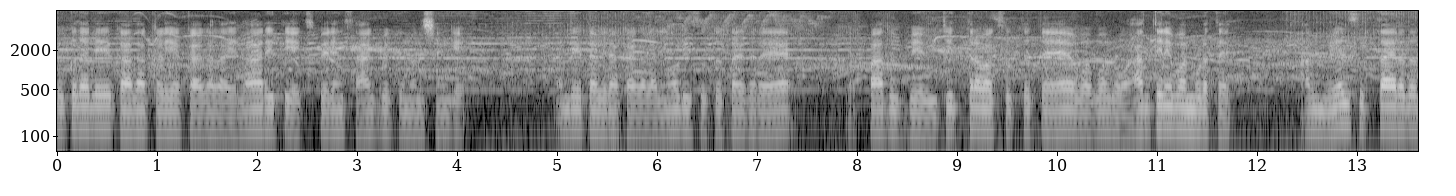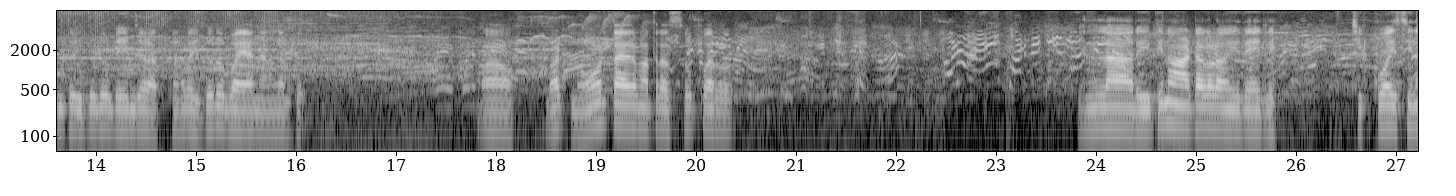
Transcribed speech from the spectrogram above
ದುಃಖದಲ್ಲೇ ಕಾಲ ಕಳಿಯೋಕ್ಕಾಗಲ್ಲ. ಎಲ್ಲ ರೀತಿ ಎಕ್ಸ್ಪೀರಿಯೆನ್ಸ್ ಆಗಬೇಕು ಮನುಷ್ಯನಿಗೆ ಒಂದೇ ತಾವಿರೋಕ್ಕಾಗಲ್ಲ ನೋಡಿ ಸುತ್ತುತ್ತಾ ಇದ್ದಾರೆ. ಯಪ್ಪ ಅದು ಬೇ ವಿಚಿತ್ರವಾಗಿ ಸುತ್ತುತ್ತೆ, ಒಬ್ಬೊಬ್ರು ವಾಂತಿನೇ ಬಂದ್ಬಿಡುತ್ತೆ. ಅಲ್ಲಿ ಮೇಲೆ ಸುತ್ತಾ ಇರೋದಂತೂ ಇದ್ದು ಡೇಂಜರ್ ಹತ್ಕೊಂಡ್ರೆ ಇದ್ದು ಭಯ ನನಗಂತೂ. ವಾವ್. ಬಟ್ ನೋಡ್ತಾ ಇದ್ರೆ ಮಾತ್ರ ಸೂಪರು ಎಲ್ಲ ರೀತಿನೂ ಆಟಗಳು ಇದೆ ಇಲ್ಲಿ. ಚಿಕ್ಕ ವಯಸ್ಸಿನ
